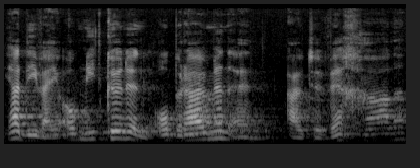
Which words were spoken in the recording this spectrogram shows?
ja, die wij ook niet kunnen opruimen en uit de weg halen.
